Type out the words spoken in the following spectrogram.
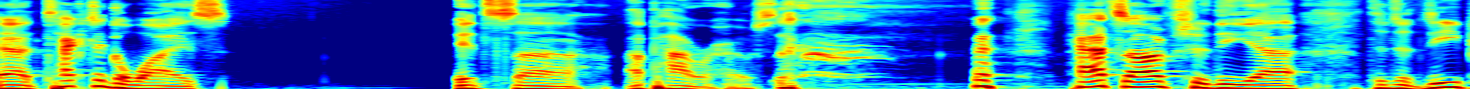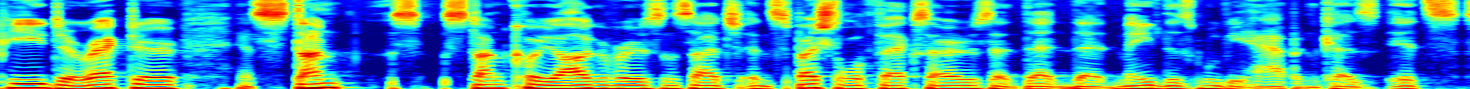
uh, technical wise, it's uh, a powerhouse. Hats off to the uh, to the DP, director, and stunt stunt choreographers and such, and special effects artists that that, that made this movie happen because it's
